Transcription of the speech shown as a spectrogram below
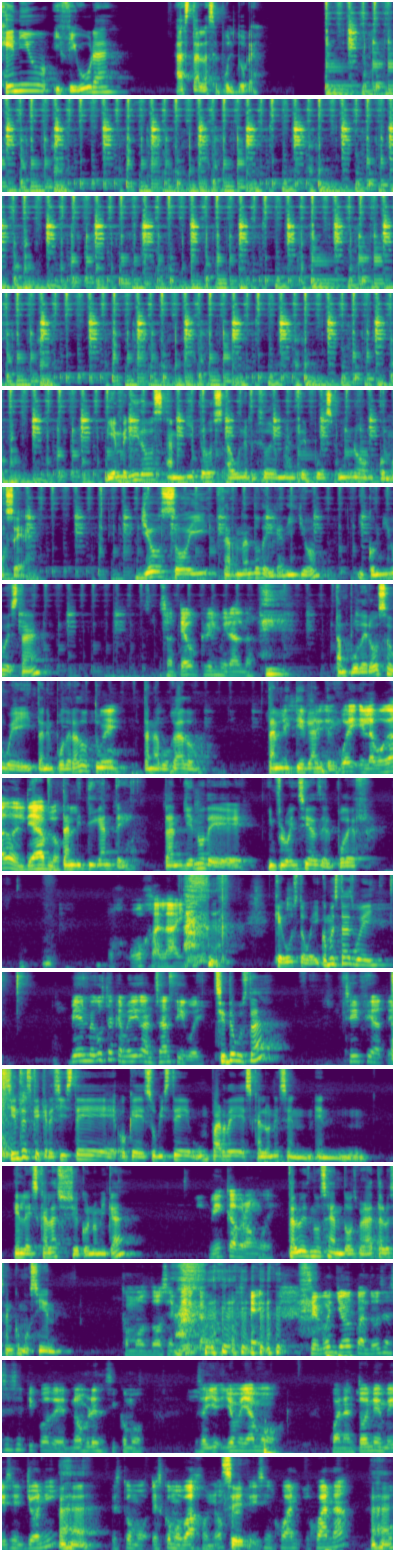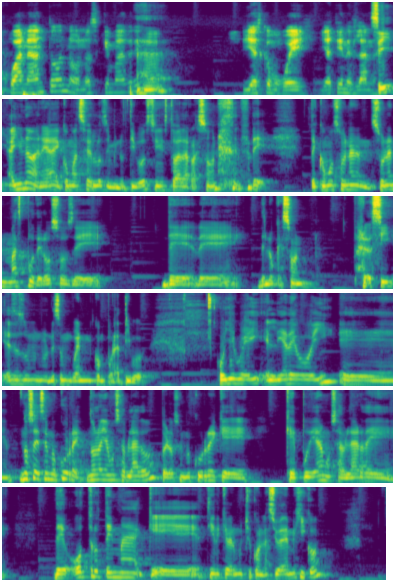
genio y figura hasta la sepultura. Bienvenidos amiguitos a un episodio más de Pues Uno como sea. Yo soy Fernando Delgadillo y conmigo está... Santiago Krill Miranda. Tan poderoso, güey, tan empoderado tú, tan abogado, tan litigante. Güey, el abogado del diablo. Tan litigante, tan lleno de influencias del poder. ojalá. Qué gusto, güey. ¿Cómo estás, güey? Bien, me gusta que me digan Santi, güey. ¿Sí te gusta? Sí, fíjate. ¿Sientes que creciste o que subiste un par de escalones en, en, la escala socioeconómica? Bien cabrón, güey. Tal vez no sean dos, ¿verdad? Tal vez sean como 100. Como 12 mil, cabrón. según yo, cuando usas ese tipo de nombres así como... O sea, yo, me llamo Juan Antonio y me dicen Johnny. Ajá. Es como, es como bajo, ¿no? Sí. te dicen Juan, Juana o Juan Anton o no sé qué madre. Y ya es como, güey, ya tienes lana. Sí, hay una manera de cómo hacer los diminutivos, tienes toda la razón, de, cómo suenan, suenan más poderosos de, de, lo que son. Pero sí, eso es un, es un buen comparativo. Oye, güey, el día de hoy, eh, no sé, se me ocurre, no lo habíamos hablado, pero se me ocurre que, que pudiéramos hablar de, de otro tema que tiene que ver mucho con la Ciudad de México.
